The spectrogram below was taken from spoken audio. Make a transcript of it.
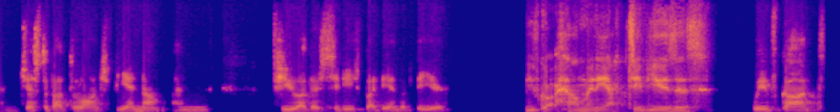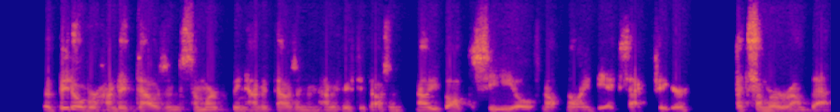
and just about to launch Vienna and a few other cities by the end of the year. You've got how many active users? We've got a bit over 100,000, somewhere between 100,000 and 150,000. Now you got the CEO of not knowing the exact figure, but somewhere around that.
